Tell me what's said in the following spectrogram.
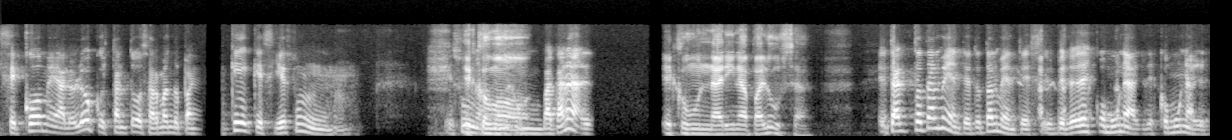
se come a lo loco, están todos armando panqueques y es un es, como, un, bacanal. Es como una harina palusa. Eh, totalmente, totalmente, es, pero es descomunal, descomunal.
